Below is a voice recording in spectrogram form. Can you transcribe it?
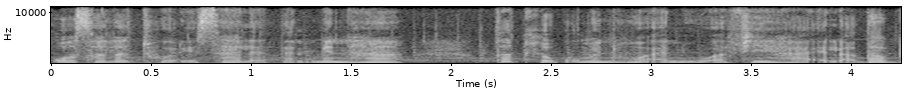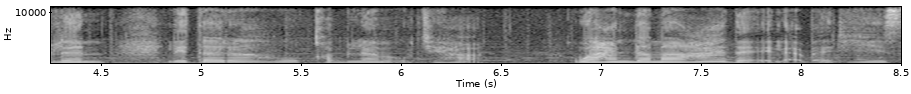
وصلته رسالة منها تطلب منه أن يوافيها إلى دبلن لتراه قبل موتها. وعندما عاد إلى باريس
